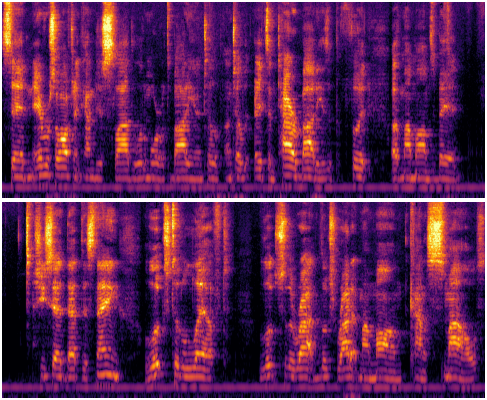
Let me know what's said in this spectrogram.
Said, and ever so often it kind of just slides a little more of its body in until until its entire body is at the foot of my mom's bed. She said that this thing looks to the left, looks to the right, looks right at my mom, kind of smiles,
